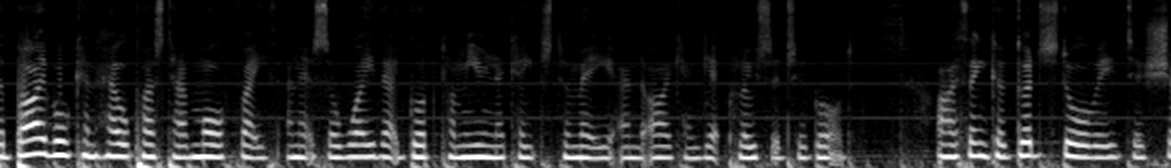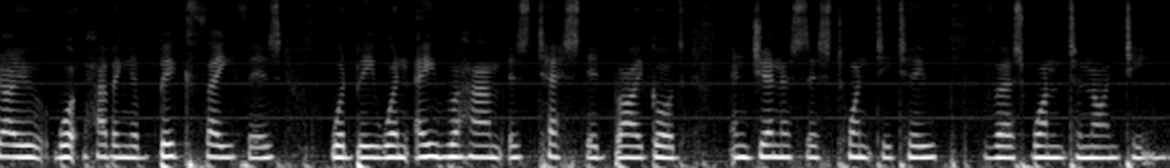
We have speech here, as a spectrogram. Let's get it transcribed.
The Bible can help us to have more faith, and it's a way that God communicates to me, and I can get closer to God. I think a good story to show what having a big faith is would be when Abraham is tested by God in Genesis 22, verse 1 to 19.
